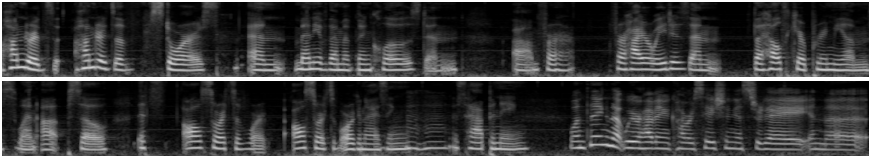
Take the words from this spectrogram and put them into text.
hundreds hundreds of stores and many of them have been closed and um, for for higher wages and the healthcare premiums went up so it's all sorts of work all sorts of organizing Mhm. is happening One thing that we were having a conversation yesterday in the,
